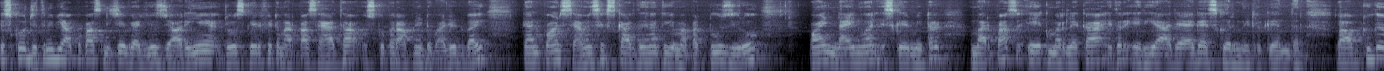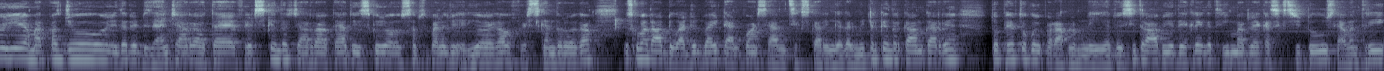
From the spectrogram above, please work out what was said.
اس کو جتنی بھی آپ کے پاس نیچے ویلیوز جا رہی ہیں، جو اسکوائر فٹ ہمارے پاس آیا تھا، اس کے اوپر آپ نے divided by ten point seven six کر دینا۔ تو یہ ہمارے پاس two zero point nine one square metre ہمارے پاس ایک مرلے کا ادھر ایریا آ جائے گا اسکوائر میٹر کے اندر۔ تو آپ کیونکہ یہ ہمارے پاس جو ادھر ڈیزائن چل رہا ہوتا ہے فٹس کے اندر چل رہا ہوتا ہے، تو اس کو جو سب سے پہلے جو ایریا ہوئے گا وہ فٹس کے اندر ہوگا اس کے بعد آپ divided by ten point seven six کریں گے۔ اگر میٹر کے اندر کام کر رہے ہیں، تو پھر تو کوئی پرابلم نہیں ہے۔ تو اسی طرح آپ یہ دیکھ رہے ہیں کہ تھری مرلے کا sixty two seven three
